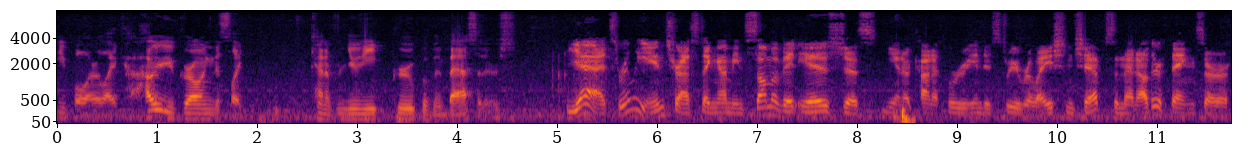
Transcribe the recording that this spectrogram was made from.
people? Or like, how are you growing this like kind of unique group of ambassadors? Yeah, it's really interesting. I mean, some of it is just, you know, kind of through industry relationships, and then other things are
